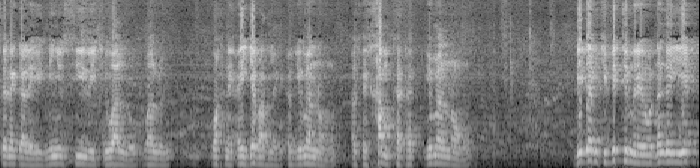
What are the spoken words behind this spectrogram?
sénégalais yi ni ñu siiwee ci wàllu wàllu wax ne ay jabar lañ ak yu mel noonu ak ay xamkat ak yu mel noonu di dem ci bitim réew da nga yëg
